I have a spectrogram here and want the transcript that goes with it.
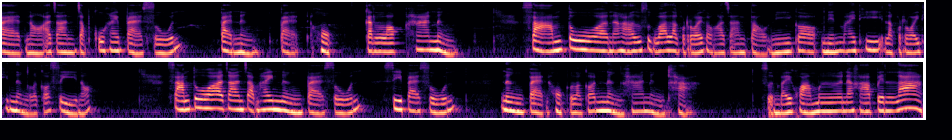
8 เนาะอาจารย์จับคู่ให้ 80 81 86 กันล็อก 51 สามตัวนะคะ รู้สึกว่าหลักร้อยของอาจารย์เต่านี้ก็เน้นมาให้ที่หลักร้อยที่หนึ่งแล้วก็สี่เนาะสามตัวอาจารย์จับให้หนึ่งแปดศูนย์สี่แปดศูนย์หนึ่งแปดหกแล้วก็หนึ่งห้าหนึ่งค่ะ ส่วนใบขวามือนะคะ เป็นล่าง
